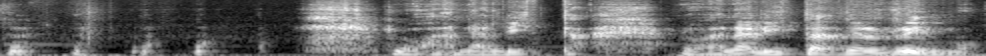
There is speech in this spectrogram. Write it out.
los analistas, los analistas del ritmo,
